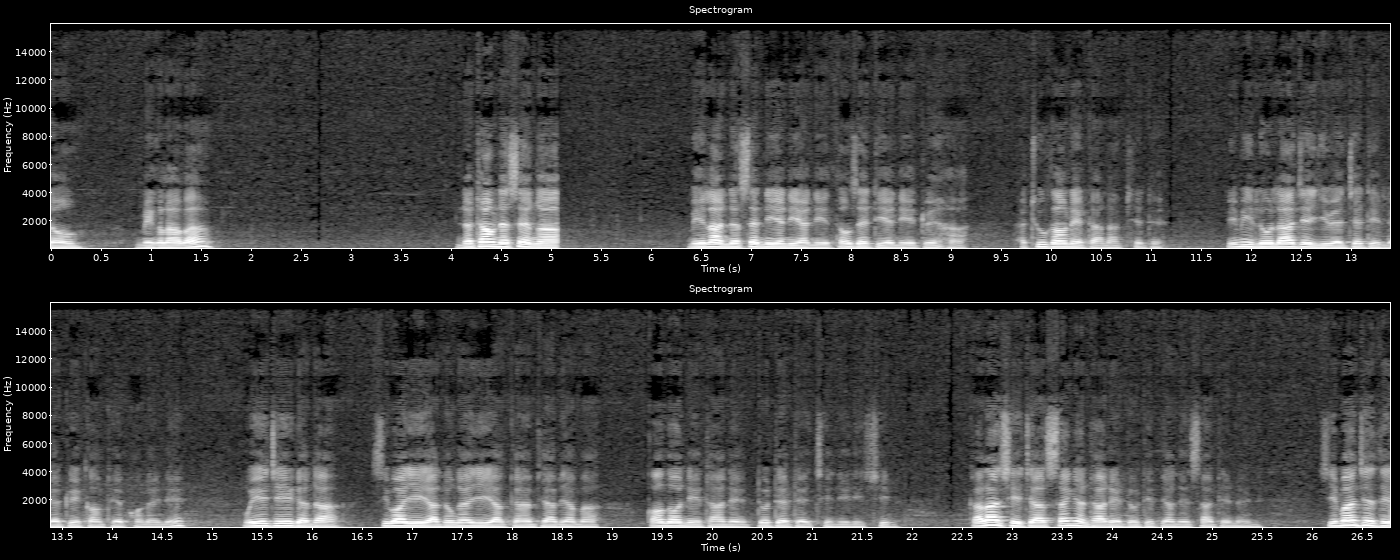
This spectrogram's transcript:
လုံးမင်္ဂလာပါ2025မေလ22ရက်နေ့ကနေ31ရက်နေ့အတွင်းဟာအထူးကောင်းတဲ့ကာလဖြစ်တယ်မိမိလိုလားချက်ရည်ရွယ်ချက်တွေလက်တွေ့ကောင်းထည့်ဖော်နိုင်တယ်ဝေကြီးကန္တစီးပွားရေးရာလုပ်ငန်းရေးရာကံအဖျားဖျားမှာကောင်းသောနေထားနဲ့တိုးတက်တဲ့ခြေအနေတွေရှိတယ် ကာလရှည်ကြာဆိုင်းငံ့ထားတဲ့လူတွေပြန်လည်စတင်နိုင်တယ်ရီမန်းချက်တွေ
